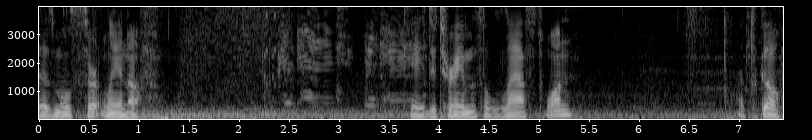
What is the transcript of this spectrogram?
That is most certainly enough. Okay, deuterium is the last one. Let's go.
